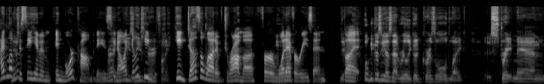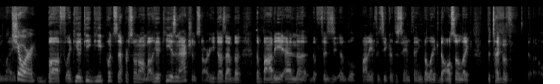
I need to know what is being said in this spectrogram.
I'd love Yeah. to see him in, in more comedies. You Right. know, I He's- feel like he's he very funny. he does a lot of drama for Mhm. whatever reason. Yeah. But Well, because he has that really good grizzled, like straight man, like sure. buff. Like he, he he puts that persona on well. He he is an action star. He does have the the body and the the physique. Well, body and physique are the same thing, but like the also like the type of uh,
